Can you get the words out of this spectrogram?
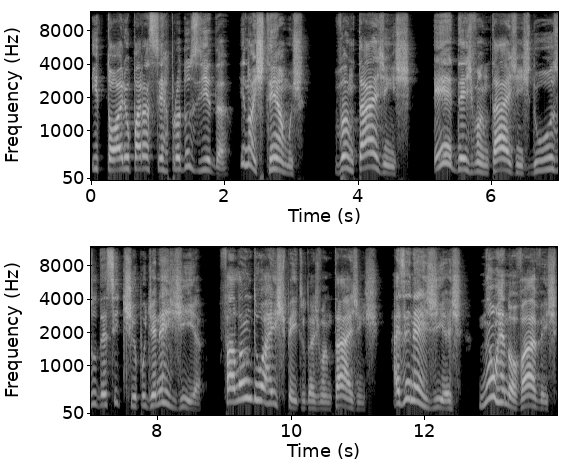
e tório para ser produzida. E nós temos vantagens e desvantagens do uso desse tipo de energia. Falando a respeito das vantagens, as energias não renováveis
